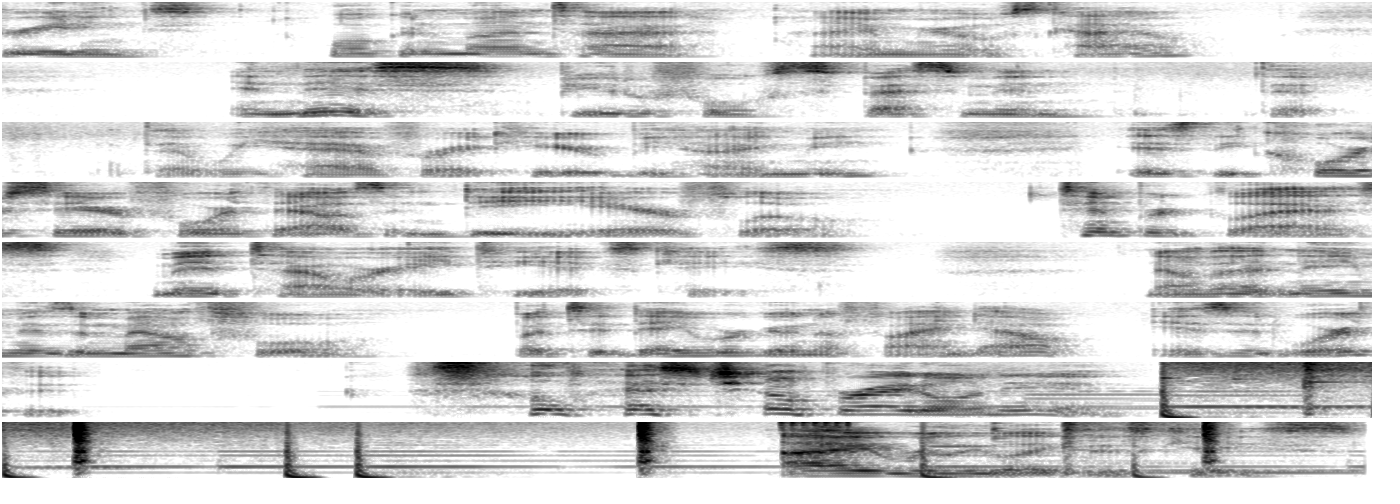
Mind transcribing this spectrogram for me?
Greetings. Welcome to Mon Tod. I am your host Kyle. And this beautiful specimen that that we have right here behind me is the Corsair 4000D Airflow tempered glass mid-tower ATX case. Now that name is a mouthful, but today we're going to find out is it worth it? So let's jump right on in. I really like this case.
